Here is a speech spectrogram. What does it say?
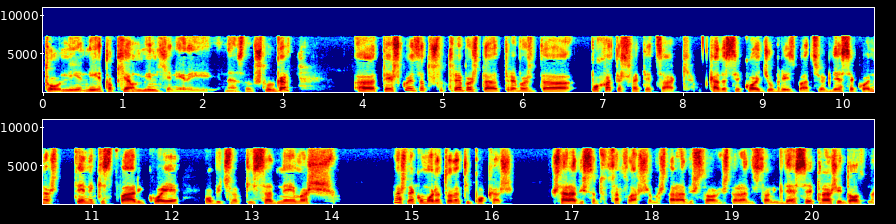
to nije, nije to Kjell Minhen ili ne znam Stuttgart, a, teško je zato što trebaš da, trebaš da pohvataš sve te cake. Kada se koje đubre izbacuje, gde se koje, znaš, te neke stvari koje obično ti sad nemaš, znaš, neko mora to da ti pokaže. Šta radiš sa, sa flašama, šta radiš sa ovim, šta radiš sa ovim, gde se traži dozna.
